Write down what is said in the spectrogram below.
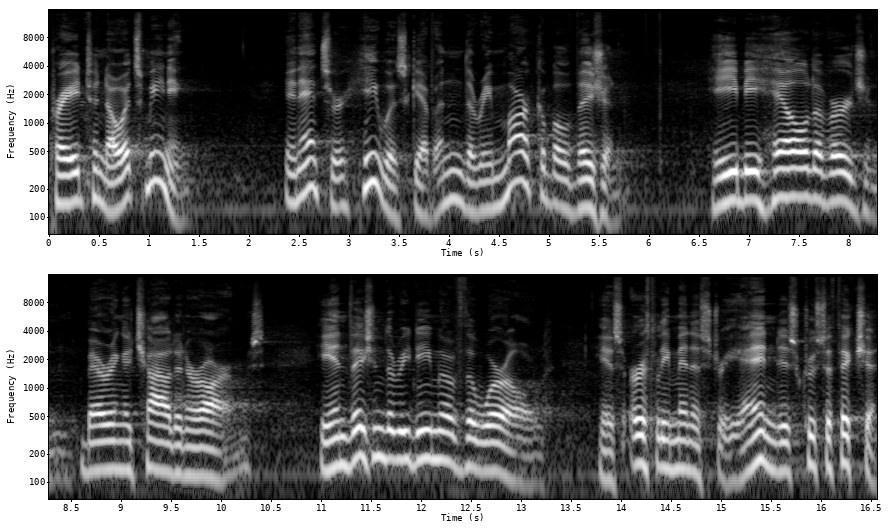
prayed to know its meaning. In answer, he was given the remarkable vision. He beheld a virgin bearing a child in her arms. He envisioned the Redeemer of the world, his earthly ministry, and his crucifixion.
